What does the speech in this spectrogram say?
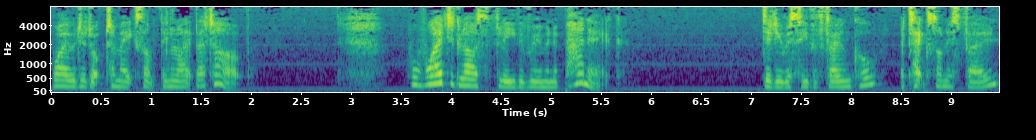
why would a doctor make something like that up? Well, why did Lars flee the room in a panic? Did he receive a phone call, a text on his phone?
